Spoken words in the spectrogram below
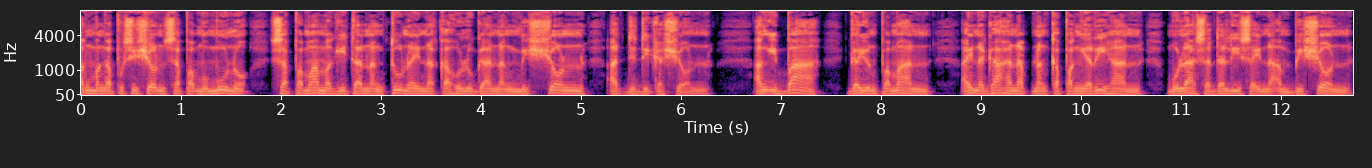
ang mga posisyon sa pamumuno sa pamamagitan ng tunay na kahulugan ng misyon at dedikasyon. Ang iba, gayon paman, ay naghahanap ng kapangyarihan mula sa dalisay na ambisyon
